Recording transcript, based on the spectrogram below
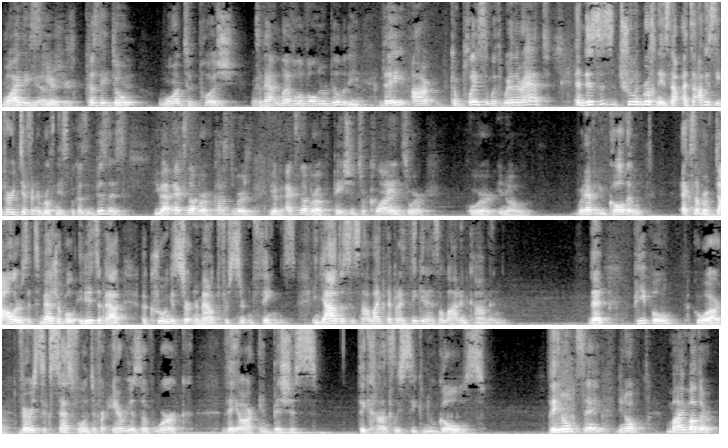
Why are they scared? Because they don't want to push to that level of vulnerability. They are complacent with where they're at. And this is true in Ruchnis. Now, it's obviously very different in Ruchnis because in business, you have X number of customers, you have X number of patients or clients or, or you know, whatever you call them, X number of dollars, it's measurable. It is about accruing a certain amount for certain things. In Yahadus, it's not like that, but I think it has a lot in common that people who are very successful in different areas of work, they are ambitious. They constantly seek new goals. They don't say, you know, my mother,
